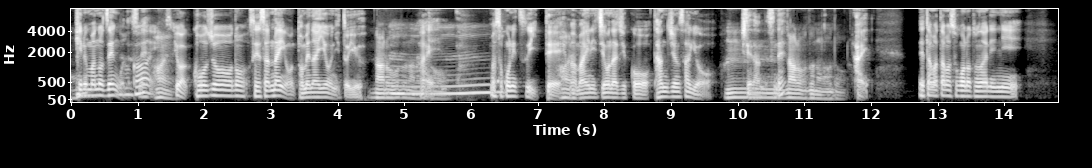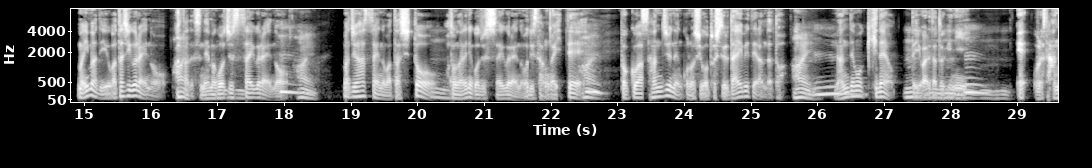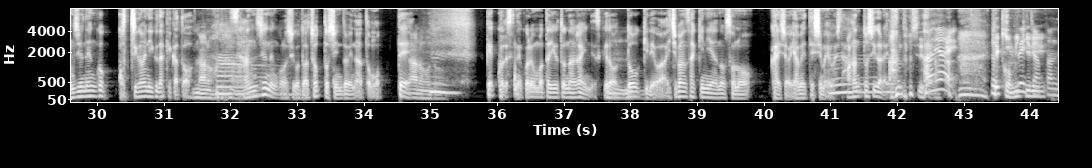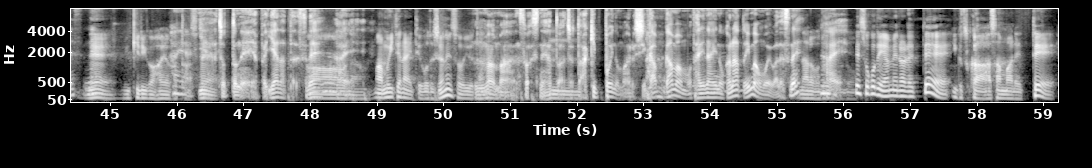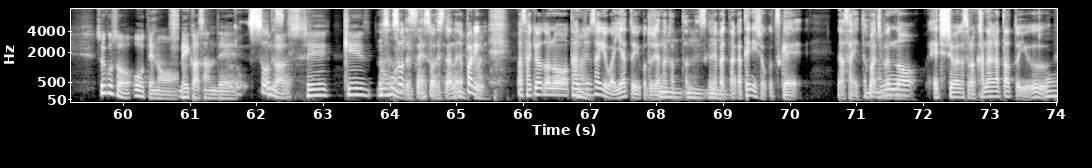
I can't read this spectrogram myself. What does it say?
昼間の前後ですね。要は工場の生産ラインを止めないようにという、なるほど、なるほど。はい。うん。まあそこについて、はい。まあ毎日同じこう単純作業をうん。してたんですね。なるほど、なるほど。はい。で、たまたまそこの隣に、まあ今でいう私ぐらいの方ですね、まあ50歳ぐらいの、はい。まあ18歳の私とうん、お隣に50歳ぐらいのおじさんがいて、はい。僕は30年この仕事してる大ベテランだと、はい。何でも聞きなよって言われた時に、うん。え、俺30年後こっち側に行くだけかと、なるほど。なるほど30年この仕事はちょっとしんどいなと思って、なるほど。結構ですね、これもまた言うと長いんですけど、うん。同期では一番先にあの、その会社を辞めてしまいました。半年ぐらい半年ですか？早い。結構見切り、たんですね。ね見切りが早かったですね。ちょっとね、やっぱり嫌だったですね。はなるほどまあ、向いてないということですよね、そういうい。まあまあ、そうですね。あとはちょっと秋っぽいのもあるし、が 我慢も足りないのかなと今思えばですね。なるほど。はい。で、そこで辞められて、いくつか挟まれて、それこそ大手のメーカーさんで、そうですね今度は設計の方にそうですね、そうですね。やっぱり、はいまあ、先ほどの単純作業が嫌ということじゃなかったんですけど、はいやっぱりなんか手に職つけなさいと。まあ、自分のえ父親がその金型という、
